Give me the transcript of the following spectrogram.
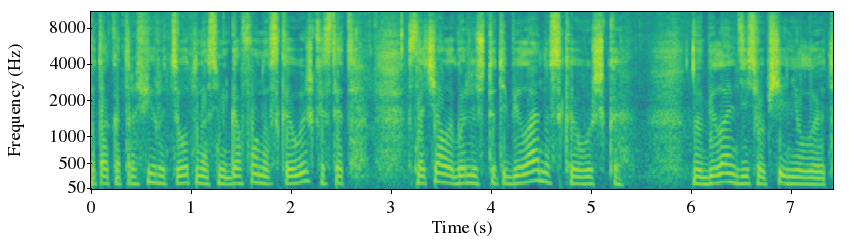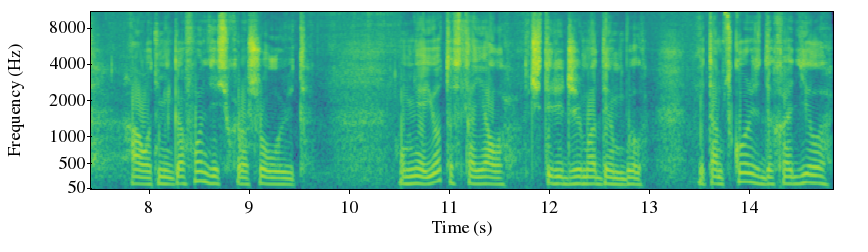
Вот так атрофируется. Вот у нас мегафоновская вышка стоит. Сначала говорили, что это билайновская вышка, но билайн здесь вообще не ловит. А вот мегафон здесь хорошо ловит. У меня йота стояла, 4G модем был. И там скорость доходила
